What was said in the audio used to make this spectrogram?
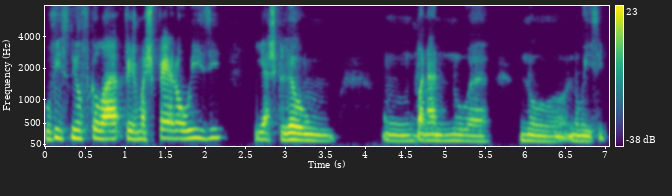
o Vince Neil ficou lá, fez uma espera ao Easy e acho que lhe deu um, um banano no, uh, no, no Easy.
